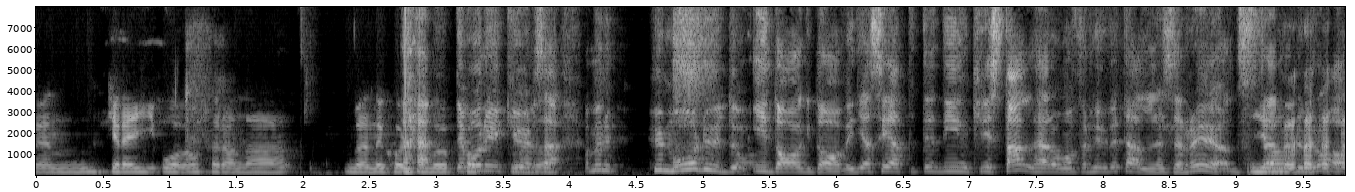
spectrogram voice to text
En grej ovanför alla människor som är Det vore ju kul såhär, ja, men hur mår du då- idag David? Jag ser att det- din kristall här ovanför huvudet är alldeles röd. Stämmer Ja. du bra?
